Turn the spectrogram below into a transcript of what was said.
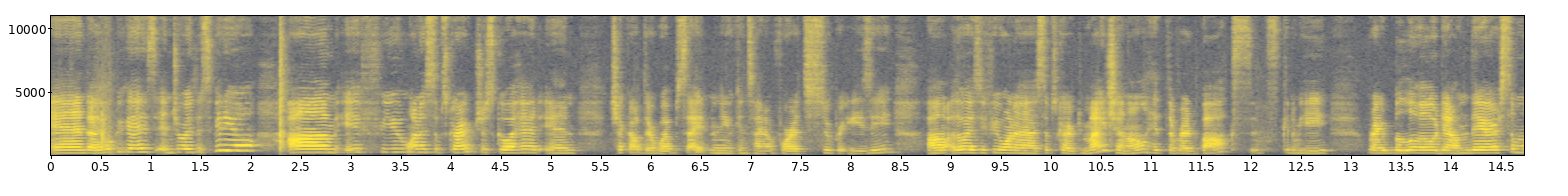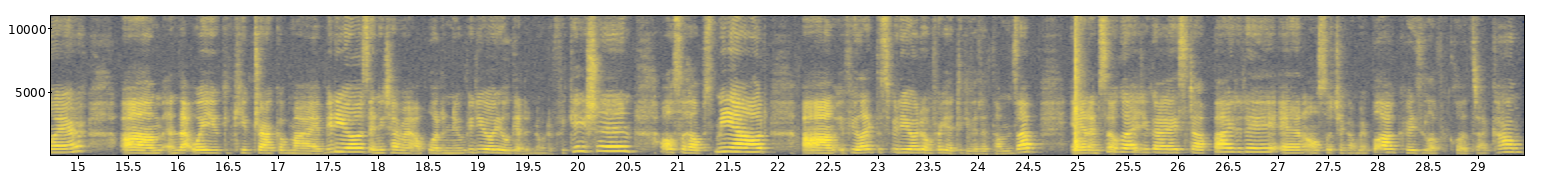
And I hope you guys enjoy this video. Um, if you want to subscribe, just go ahead and check out their website and you can sign up for it. It's super easy. Uh, otherwise, if you want to subscribe to my channel, hit the red box. It's going to be right below down there somewhere. Um, and that way you can keep track of my videos. Anytime I upload a new video you'll get a notification. Also helps me out. Um, if you like this video don't forget to give it a thumbs up. And I'm so glad you guys stopped by today. And also check out my blog crazyloveforclothes.com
